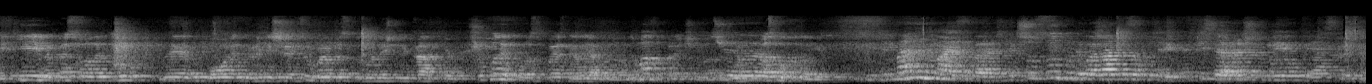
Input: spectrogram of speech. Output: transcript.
які виписували ту е, повідь, вірніше, цю виписку з медичної картки, щоб вони пояснили, як було. Нема заперечень? у? Чи- послухали їх. Від мене немає заперечень. Якщо суд буде вважати за потрібне, після решти ми його пояснимо.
